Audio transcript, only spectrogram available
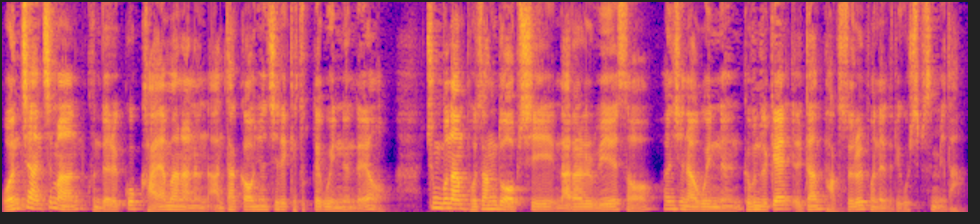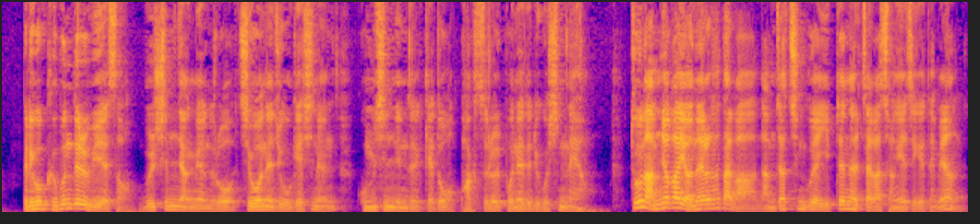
원치 않지만 군대를 꼭 가야만 하는 안타까운 현실이 계속되고 있는데요. 충분한 보상도 없이 나라를 위해서 헌신하고 있는 그분들께 일단 박수를 보내드리고 싶습니다. 그리고 그분들을 위해서 물심양면으로 지원해주고 계시는 곰신님들께도 박수를 보내드리고 싶네요 두 남녀가 연애를 하다가 남자친구의 입대 날짜가 정해지게 되면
